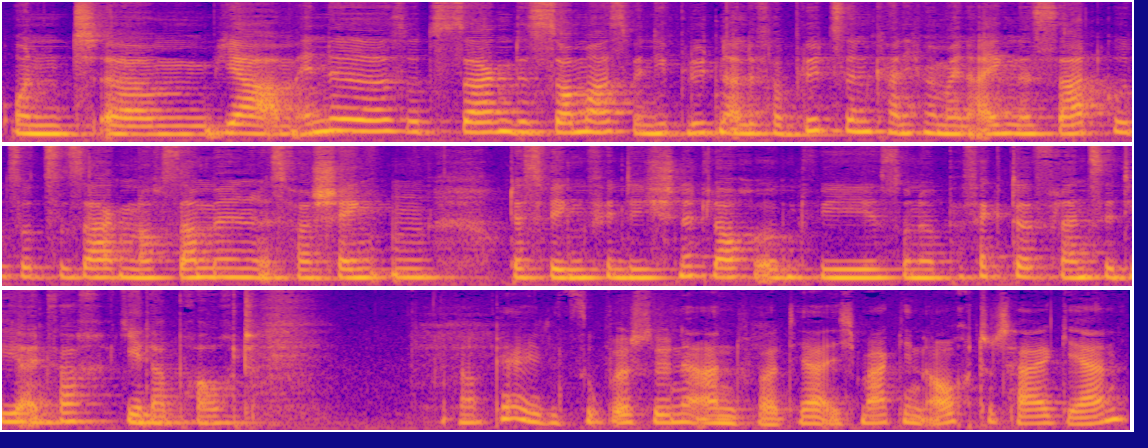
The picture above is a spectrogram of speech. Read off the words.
Und ähm, ja, am Ende sozusagen des Sommers, wenn die Blüten alle verblüht sind, kann ich mir mein eigenes Saatgut sozusagen noch sammeln, es verschenken. Deswegen finde ich Schnittlauch irgendwie so eine perfekte Pflanze, die einfach jeder braucht. Okay, super schöne Antwort. Ja, ich mag ihn auch total gern.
